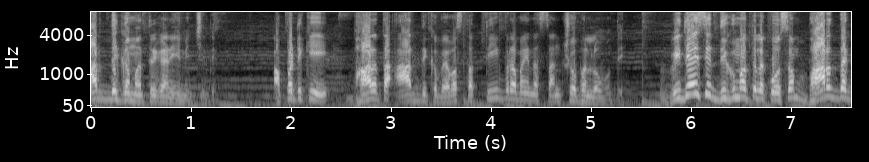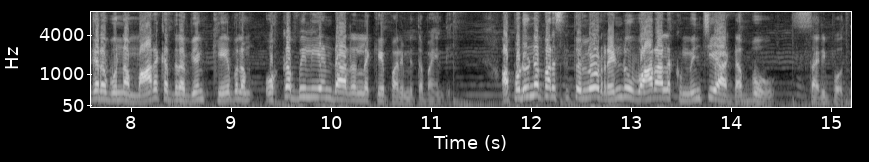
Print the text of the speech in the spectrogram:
ఆర్థిక మంత్రిగా నియమించింది. అప్పటికి భారత ఆర్థిక వ్యవస్థ తీవ్రమైన సంక్షోభంలో ఉంది. విదేశీ దిగుమతుల కోసం భారత్ దగ్గర ఉన్న మారక ద్రవ్యం కేవలం ఒక బిలియన్ డాలర్లకే పరిమితమైంది. అప్పుడున్న పరిస్థితుల్లో రెండు వారాలకు మించి ఆ డబ్బు సరిపోదు.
